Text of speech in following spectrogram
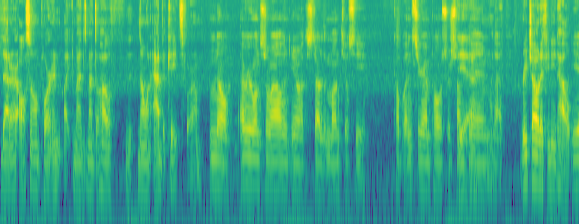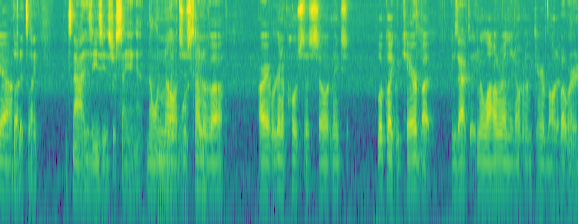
that are also important, like men's mental health, no one advocates for them. No, every once in a while, you know, at the start of the month, you'll see a couple Instagram posts or something like- that Reach out if you need help. Yeah. but it's like it's not as easy as just saying it. No one. no, like, it's just kind to. of a all right, we're gonna post this so it makes it look like we care, but exactly. in the long run, they don't really care about it. But we're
